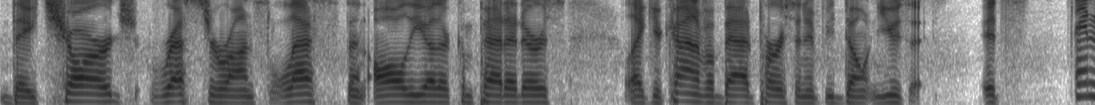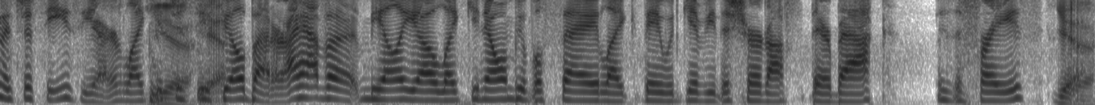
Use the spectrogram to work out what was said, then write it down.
They charge restaurants less than all the other competitors. Like you're kind of a bad person if you don't use it. It's And it's just easier. Like it Yeah. just you Yeah. feel better. I have a Melio, like you know when people say like they would give you the shirt off their back is a phrase. yeah. Yeah.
